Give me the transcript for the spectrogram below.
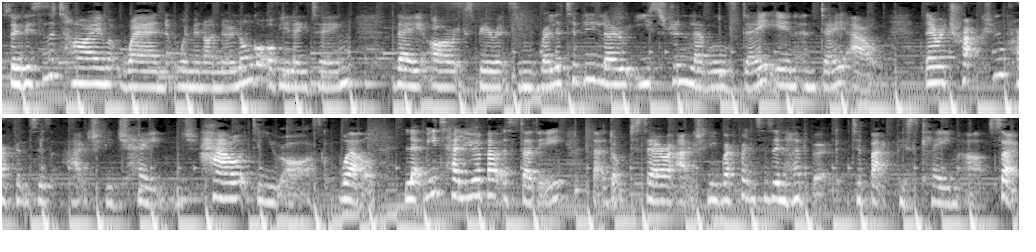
so this is a time when women are no longer ovulating, they are experiencing relatively low estrogen levels day in and day out, their attraction preferences actually change. How do you ask? Well, let me tell you about a study that Dr. Sarah actually references in her book to back this claim up. So,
